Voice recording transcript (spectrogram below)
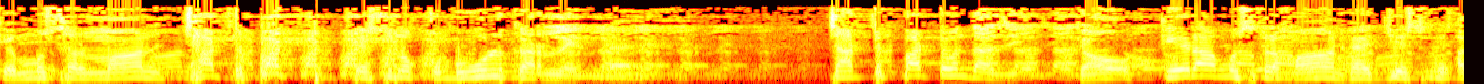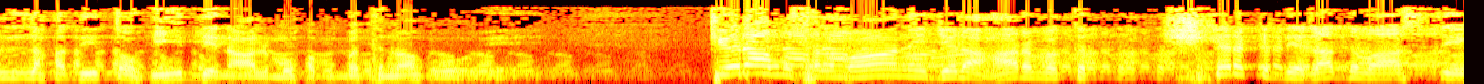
کہ مسلمان جھٹ پٹ اس نو قبول کر لیندا ہے۔ چٹ پٹ ہوندا جی۔ کیوں؟ کیڑا مسلمان ہے جس میں اللہ دی توحید دے نال محبت نہ ہوئے کیڑا مسلمان ہے جڑا ہر وقت شرک دے رد واسطے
